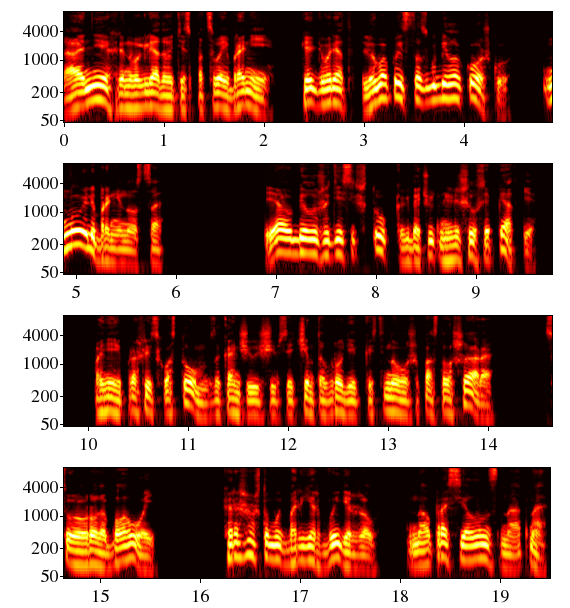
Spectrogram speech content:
А не хрен выглядывать из-под своей брони. Как говорят, любопытство сгубило кошку. Ну или броненосца. Я убил уже 10 штук, когда чуть не лишился пятки. По ней прошлись хвостом, заканчивающимся чем-то вроде костяного шипастого шара, своего рода булавой. Хорошо, что мой барьер выдержал, но просел он знатно,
